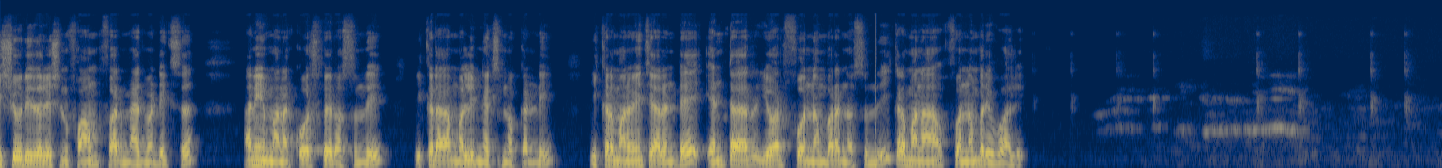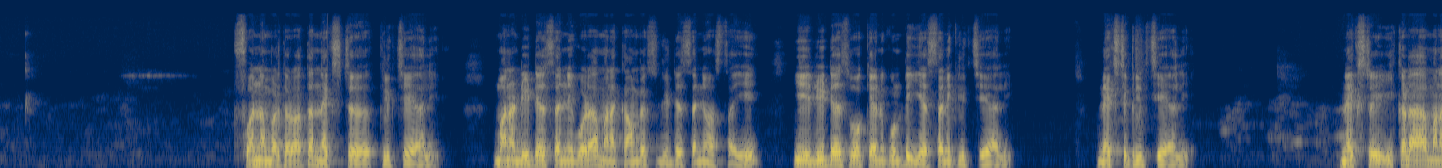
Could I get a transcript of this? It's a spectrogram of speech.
issue resolution form for mathematics అని మన కోర్స్ పేరు వస్తుంది. ఇక్కడ మళ్ళీ నెక్స్ట్ నొక్కండి. ఇక్కడ మనం ఏం చేయాలంటే ఎంటర్ యువర్ ఫోన్ నంబర్ అని వస్తుంది. ఇక్కడ మన ఫోన్ నంబర్ ఇవ్వాలి. ఫోన్ నంబర్ తర్వాత నెక్స్ట్ క్లిక్ చేయాలి. మన డీటెయిల్స్ అన్నీ కూడా మన కాంప్లెక్స్ డీటెయిల్స్ అన్నీ వస్తాయి. ఈ డీటెయిల్స్ ఓకే అనుకుంటే ఎస్ అని క్లిక్ చేయాలి. నెక్స్ట్ క్లిక్ చేయాలి. నెక్స్ట్ ఇక్కడ మన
